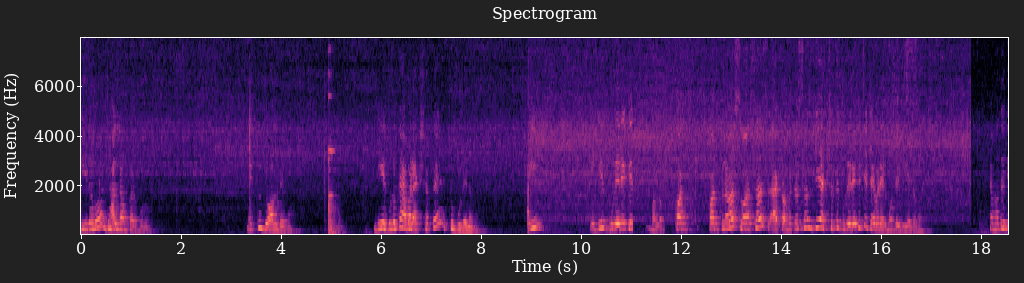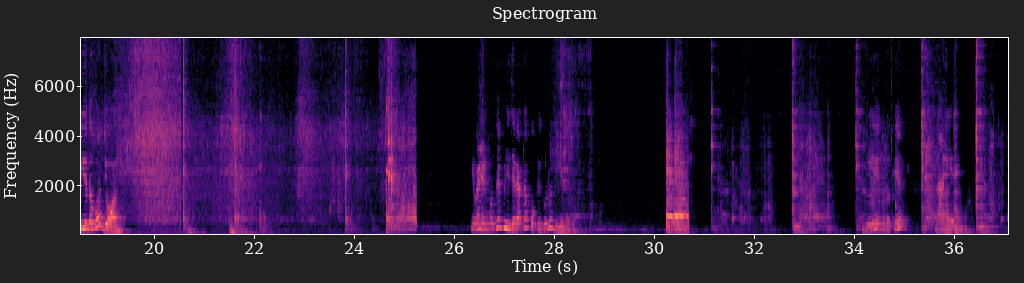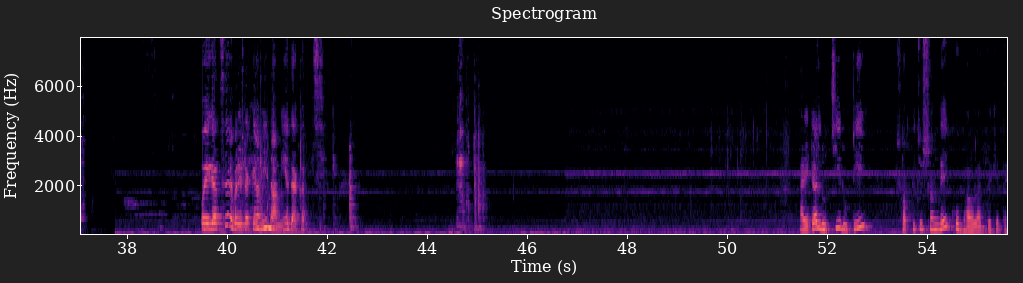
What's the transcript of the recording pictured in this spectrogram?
দিয়ে দেবো ঝাল লঙ্কার গুঁড়ো। একটু জল দেব। দিয়ে এগুলোকে আবার একসাথে একটু গুলে নেব। এই যে গুলে রেখে কর্ন কর্নফ্লাওয়ার, সোয়া সস আর টমেটো সস দিয়ে একসাথে গুলে রেখেছি, এটা এবার এর মধ্যে দিয়ে দেবো। এর মধ্যে দিয়ে দেবো জল। এবার এর মধ্যে ভেজে রাখা কপিগুলো দিয়ে দেবো। দিয়ে এগুলোকে নাড়িয়ে নেব। হয়ে গেছে, এবার এটাকে আমি নামিয়ে দেখাচ্ছি। আর এটা লুচি রুটি সব কিছুর সঙ্গেই খুব ভালো লাগবে খেতে।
